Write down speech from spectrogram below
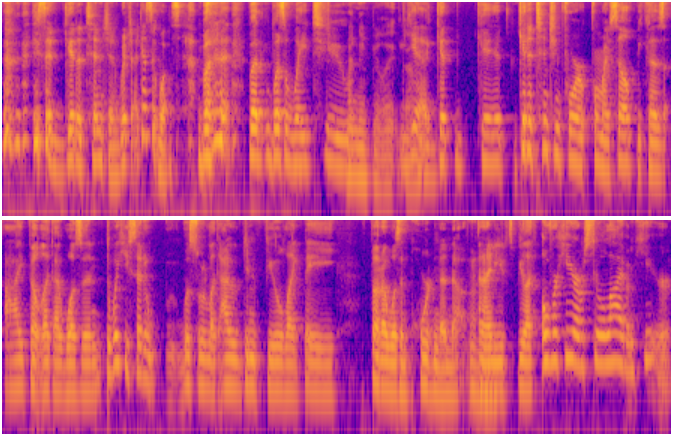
he said get attention which i guess it was but but was a way to manipulate them. yeah get get get attention for for myself because i felt like i wasn't the way he said it was sort of like i didn't feel like they thought i was important enough. And i needed to be like over here i'm still alive i'm here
